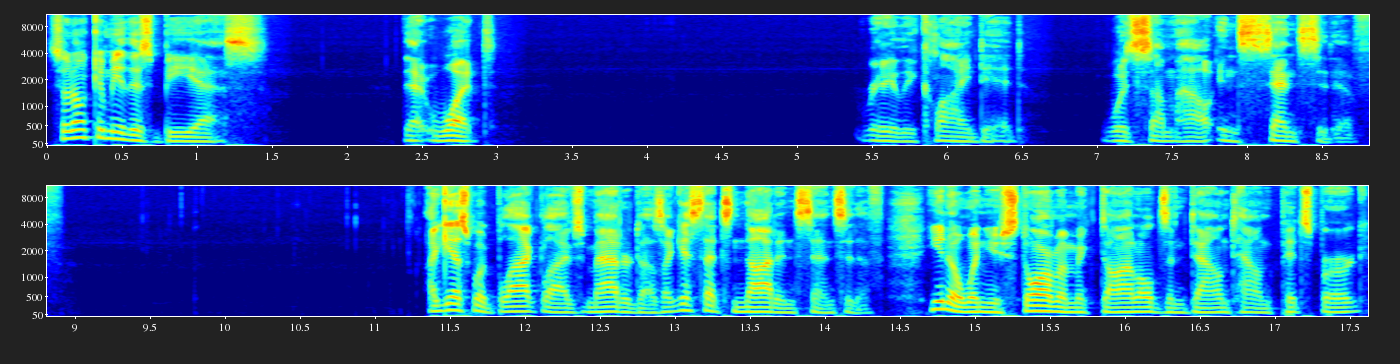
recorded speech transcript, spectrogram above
So don't give me this BS that what Rae'Lee Klein did was somehow insensitive. I guess what Black Lives Matter does, I guess that's not insensitive. You know, when you storm a McDonald's in downtown Pittsburgh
